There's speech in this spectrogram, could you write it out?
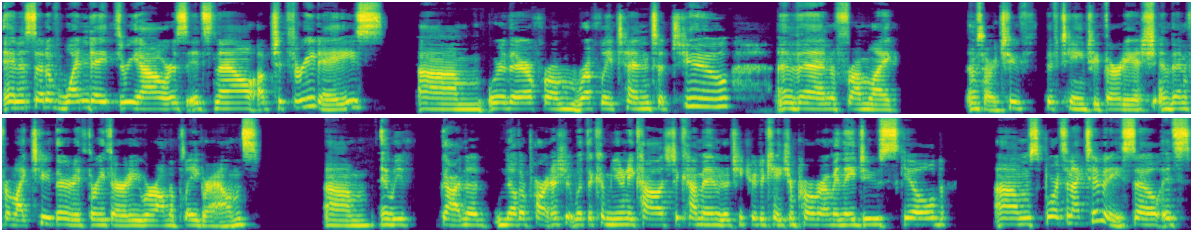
and instead of one day, three hours, it's now up to three days. Um, we're there from roughly 10 to 2 and then from like I'm sorry, 215, 230 ish. And then from like 230 to 330, we're on the playgrounds. Um, and we've gotten a, another partnership with the community college to come in with a teacher education program and they do skilled um, sports and activities. So it's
